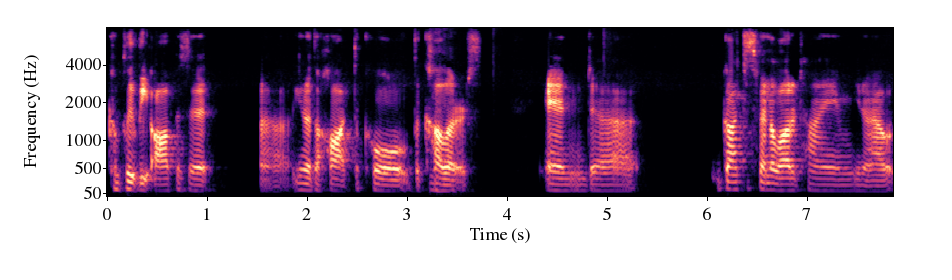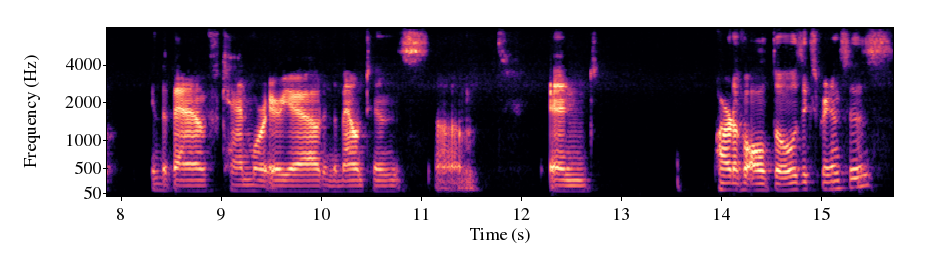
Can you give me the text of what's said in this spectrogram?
completely opposite. Uh, you know, the hot, the cold, the colors, and uh, got to spend a lot of time, you know, out in the Banff, Canmore area, out in the mountains, um, and part of all those experiences,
